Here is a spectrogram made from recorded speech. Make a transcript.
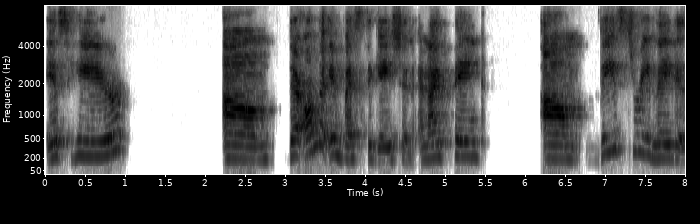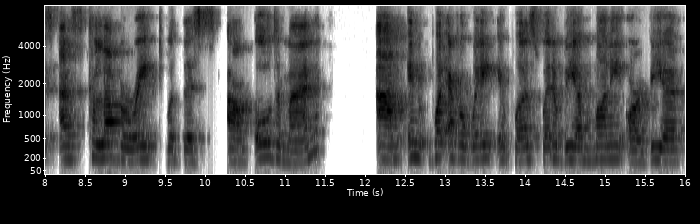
is here. Um, they're on the investigation, and I think um, these three ladies as collaborate with this um, older man um, in whatever way it was, whether via money or via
